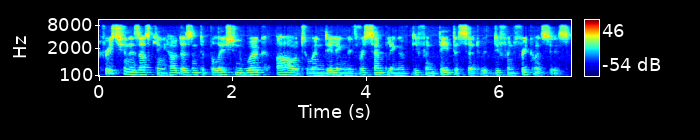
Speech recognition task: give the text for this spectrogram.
Christian is asking, how does interpolation work out when dealing with resampling of different data set with different frequencies?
